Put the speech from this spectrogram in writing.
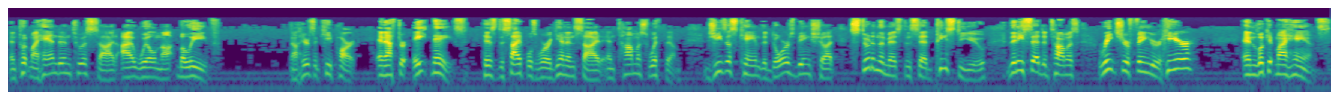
and put my hand into his side, I will not believe. Now here's the key part. And after eight days, his disciples were again inside, and Thomas with them. Jesus came, the doors being shut, stood in the midst, and said, Peace to you. Then he said to Thomas, Reach your finger here and look at my hands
